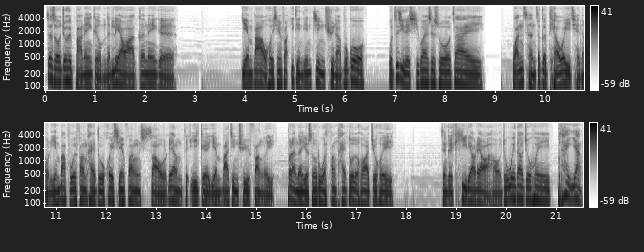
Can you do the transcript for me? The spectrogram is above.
这时候就会把那个我们的料啊跟那个盐巴，我会先放一点点进去啦。不过我自己的习惯是说，在完成这个调味以前呢，我的盐巴不会放太多，会先放少量的一个盐巴进去放而已。不然呢，有时候如果放太多的话，就会整个起料料啊，哦，就味道就会不太一样，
